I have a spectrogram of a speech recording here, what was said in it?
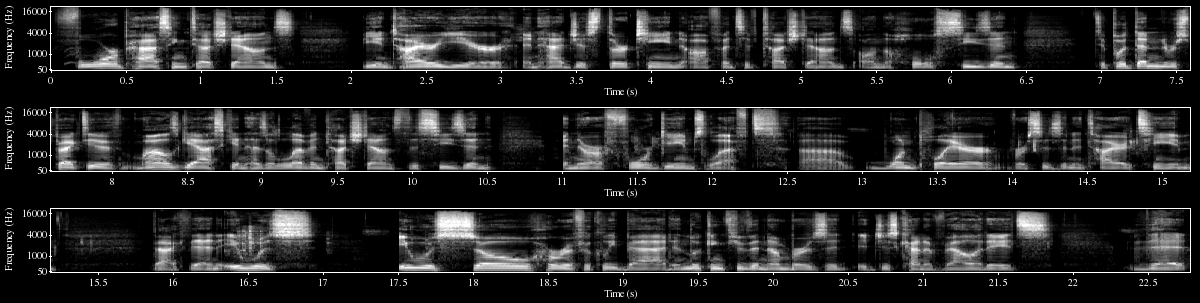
four passing touchdowns the entire year and had just 13 offensive touchdowns on the whole season. To put that into perspective, Myles Gaskin has 11 touchdowns this season, and there are four games left. Uh, one player versus an entire team back then. It was it was so horrifically bad. And looking through the numbers, it, it just kind of validates that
